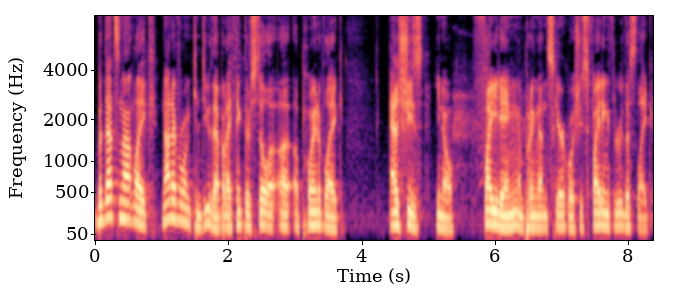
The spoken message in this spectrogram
But that's not like not everyone can do that, but I think there's still a, a a point of like as she's, you know, fighting, I'm putting that in scare quotes, she's fighting through this like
